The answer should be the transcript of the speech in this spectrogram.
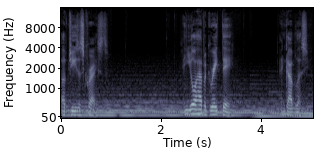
of Jesus Christ. And you all have a great day, and God bless you.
